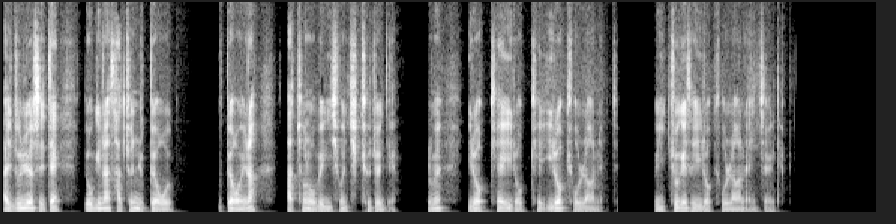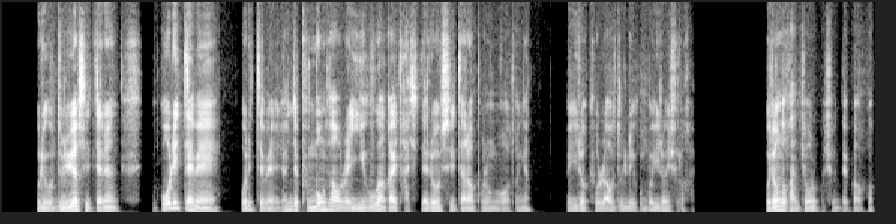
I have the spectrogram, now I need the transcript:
아직 눌렸을 때 여기나 4,600원이나 4,520원 지켜줘야 돼요. 그러면 이렇게 이렇게 이렇게 올라가는 엔정. 이쪽에서 이렇게 올라가는 엔정이 됩니다. 그리고 눌렸을 때는 꼬리 때문에 꼬리 때문에 현재 분봉상으로는 이 구간까지 다시 내려올 수 있다고 보는 거거든요. 이렇게 올라오고 눌리고 뭐 이런 식으로 가요. 그 정도 관점으로 보시면 될 것 같고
